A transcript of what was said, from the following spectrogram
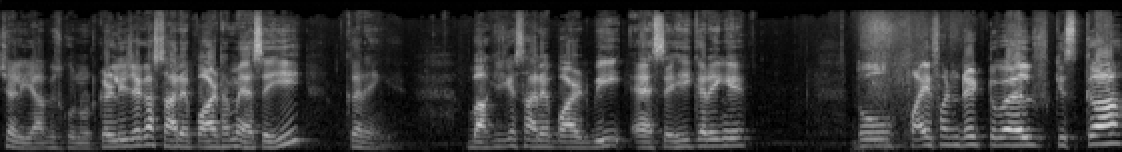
चलिए, आप इसको नोट कर लीजिएगा। सारे पार्ट हम ऐसे ही करेंगे। बाकी के सारे पार्ट भी ऐसे ही करेंगे। तो 512 किसका?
